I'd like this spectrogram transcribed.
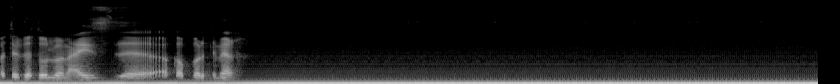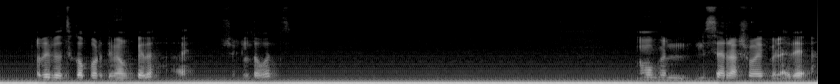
فتبدأ تقول له أنا عايز آه، أكبر الدماغ فتبدأ تكبر دماغه كده. أهي بالشكل دوت. ممكن نسرع شوية في الأداء.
